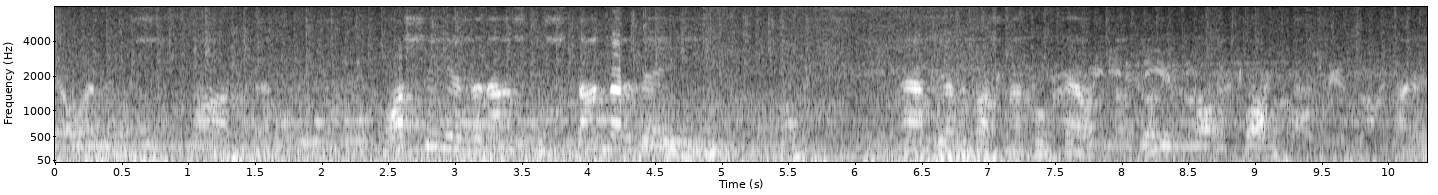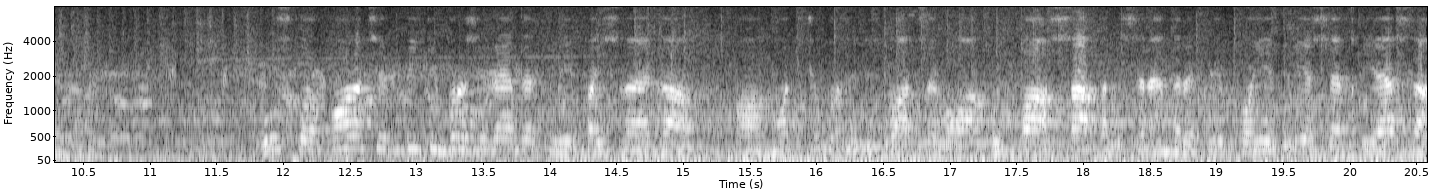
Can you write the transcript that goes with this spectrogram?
E, ovo je bilo stvarno, ne Lošiji je za današnje standarde i... Evo, ja bih baš onako hteo da dobijem novi komp. Ajde. Uskoro će biti brži render klipa i svega, pa moći ću brže da izbacujem ovako, 2 sata mi se rendere klip koji je 30 fps-a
